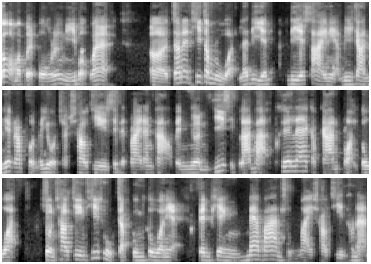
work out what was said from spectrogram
ก็ออกมาเปิดโปงเรื่องนี้บอกว่าเจ้าหน้าที่ตำรวจและ DSI เนี่ยมีการเรียกรับผลประโยชน์จากชาวจีน 11 รายดังกล่าวเป็นเงิน 20 ล้านบาท เพื่อแลกกับการปล่อยตัว ส่วนชาวจีนที่ถูกจับกลุมตัวเนี่ย เป็นเพียงแม่บ้านสูงวัยชาวจีนเท่านั้น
